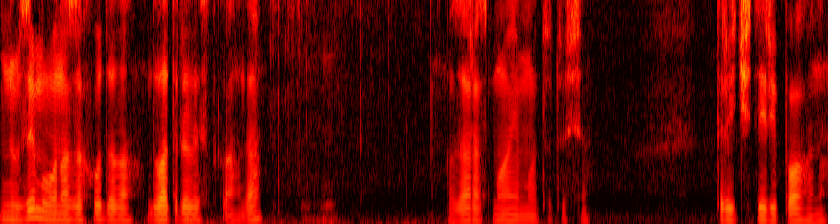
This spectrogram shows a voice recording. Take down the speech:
Ну, взиму вона заходила 2-3 листка, да? Зараз маємо тут усе 3-4 пагона.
